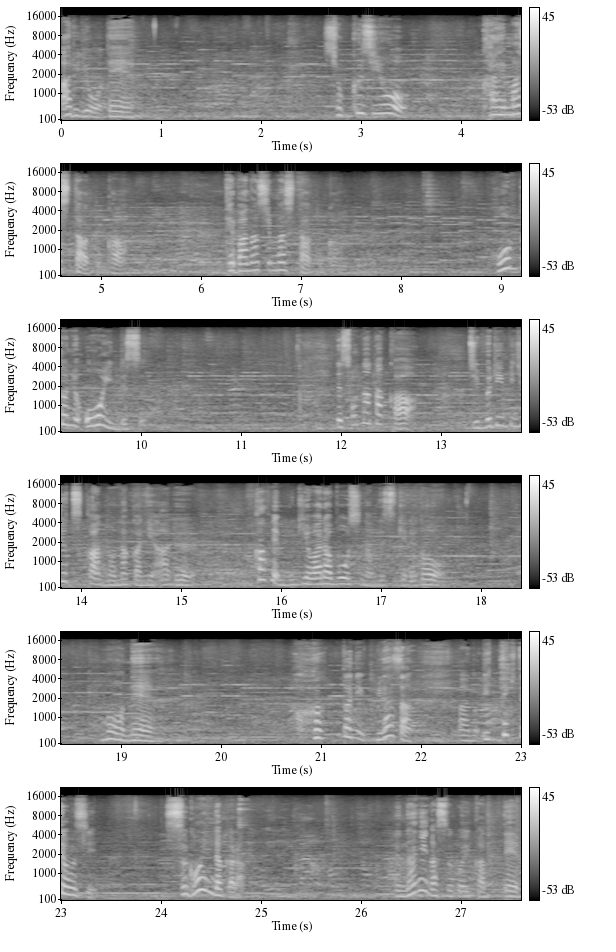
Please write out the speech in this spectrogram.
あるようで食事を変えましたとか手放しましたとか本当に多いんです。でそんな中ジブリ美術館の中にあるカフェ麦わら帽子なんですけれどもうね本当に皆さんあの行ってきてほしい。すごいんだから。何がすごいかって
